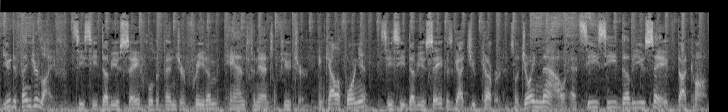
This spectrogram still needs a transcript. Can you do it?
You defend your life. CCW Safe will defend your freedom and financial future. In California, CCW Safe has got you covered. So join now at ccwsafe.com.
